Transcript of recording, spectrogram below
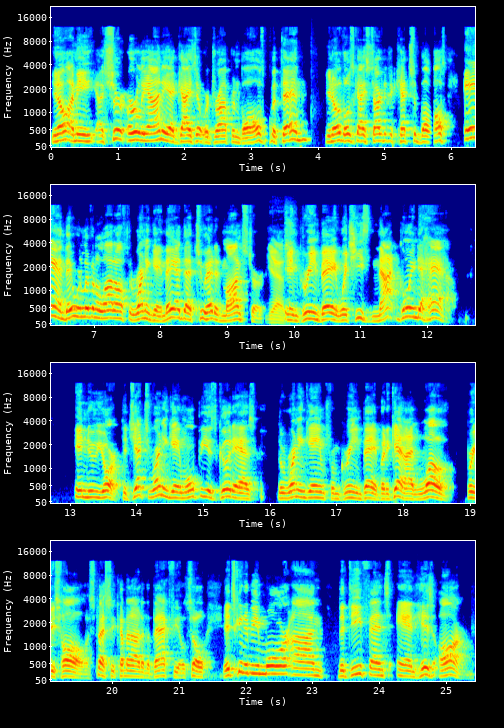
You know, I mean, uh, sure, early on he had guys that were dropping balls, but then you know those guys started to catch the balls, and they were living a lot off the running game. They had that two-headed monster Yes. in Green Bay, which he's not going to have in New York. The Jets' running game won't be as good as the running game from Green Bay. But again, I love Breece Hall, especially coming out of the backfield. So it's going to be more on the defense and his arm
